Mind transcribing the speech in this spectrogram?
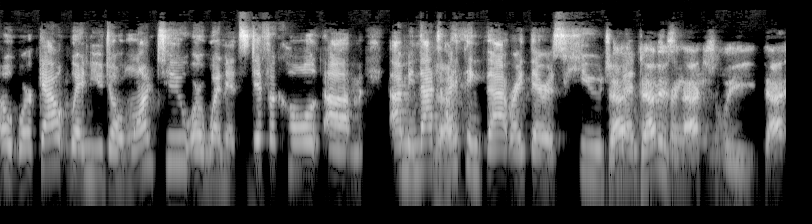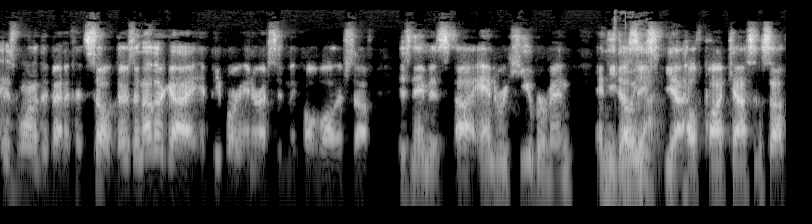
a workout when you don't want to or when it's difficult um i mean that's i think that right there is huge that, that is training. actually that is one of the benefits so there's another guy if people are interested in the cold water stuff his name is uh, andrew huberman and he does oh, these yeah health podcasts and stuff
